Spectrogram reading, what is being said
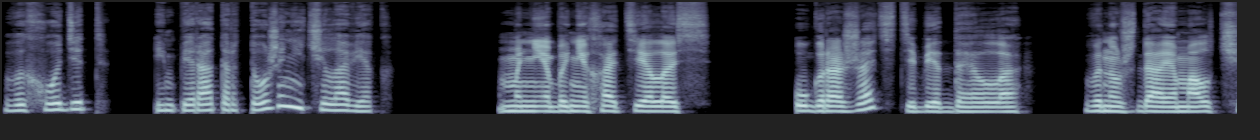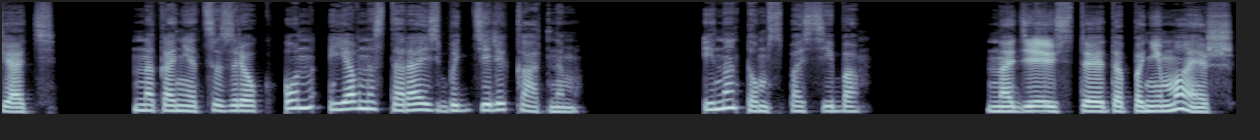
Выходит, император тоже не человек? Мне бы не хотелось угрожать тебе, Делла, вынуждая молчать. Наконец изрек он, явно стараясь быть деликатным. И на том спасибо. Надеюсь, ты это понимаешь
